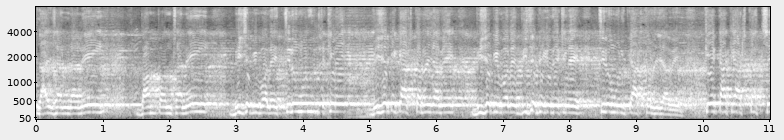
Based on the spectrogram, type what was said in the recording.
লাল ঝান্ডা নেই বামপন্থা নেই, বিজেপি বলে তৃণমূল দেখলে বিজেপিকে আটকানো যাবে, বিজেপি বলে বিজেপিকে দেখলে তৃণমূলকে আটকানো যাবে। কে কাকে আটকাচ্ছে?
